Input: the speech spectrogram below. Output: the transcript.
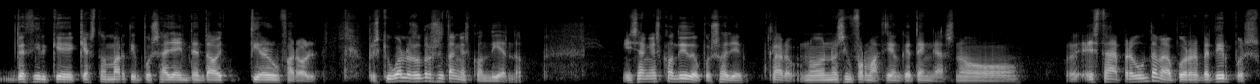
decir que, que, Aston Martin pues haya intentado tirar un farol, pero es que igual los otros se están escondiendo. Y se han escondido, pues oye, claro, no, no es información que tengas, no... Esta pregunta me la puedo repetir, pues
